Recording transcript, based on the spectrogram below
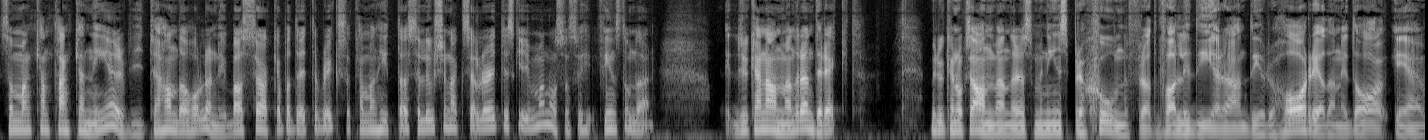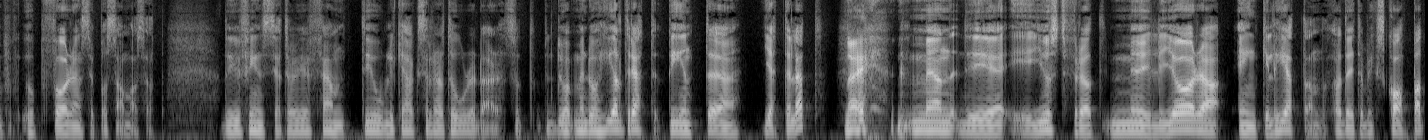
som man kan tanka ner. Vi tillhandahåller den. Det är bara att söka på Databricks så kan man hitta Solution Accelerator skriver man och så, så finns de där. Du kan använda den direkt. Men du kan också använda den som en inspiration för att validera det du har redan idag, är, uppför den sig på samma sätt. Det finns, jag tror det är 50 olika acceleratorer där. Så du, men du har helt rätt, det är inte jättelätt. Nej. Men det är just för att möjliggöra enkelheten har Databricks skapat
